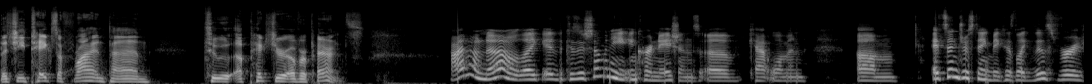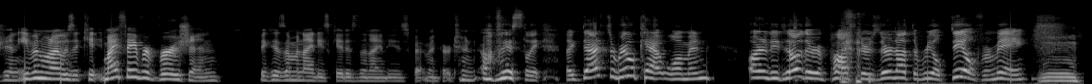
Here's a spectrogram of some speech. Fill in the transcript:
that she takes a frying pan to a picture of her parents? I don't know, like because there's so many incarnations of Catwoman. Um, it's interesting because like this version, even when I was a kid, my favorite version because I'm a '90s kid is the '90s Batman cartoon. Obviously, like that's the real Catwoman. All of these other imposters, they're not the real deal for me. Mm,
